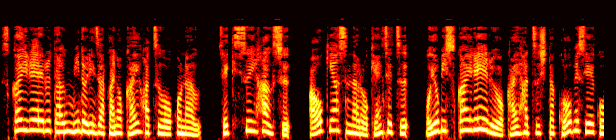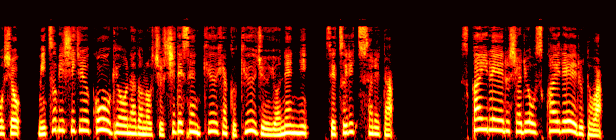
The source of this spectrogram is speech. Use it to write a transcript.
スカイレールタウン緑坂の開発を行う、積水ハウス、青木アスナロ建設、及びスカイレールを開発した神戸製鋼所、三菱重工業などの出資で1994年に設立された。スカイレール車両スカイレールとは、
